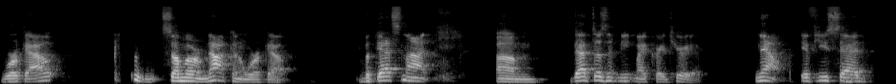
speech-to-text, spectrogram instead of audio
work out. Some are not going to work out. But that's not, um, that doesn't meet my criteria. Now, if you said,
